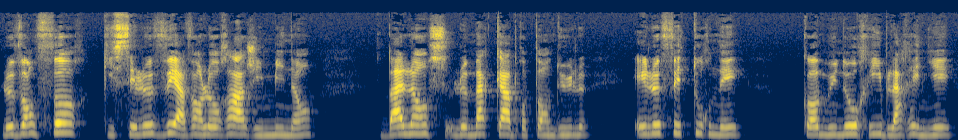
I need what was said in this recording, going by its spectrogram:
Le vent fort qui s'est levé avant l'orage imminent balance le macabre pendule et le fait tourner comme une horrible araignée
